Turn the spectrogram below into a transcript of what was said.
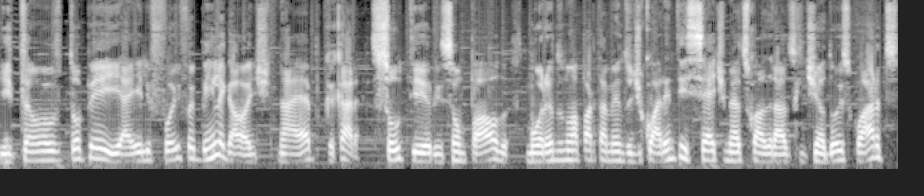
Então eu topei. E aí ele foi, foi bem legal. A gente, na época, cara, solteiro em São Paulo, morando num apartamento de 47 metros quadrados que tinha dois quartos,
